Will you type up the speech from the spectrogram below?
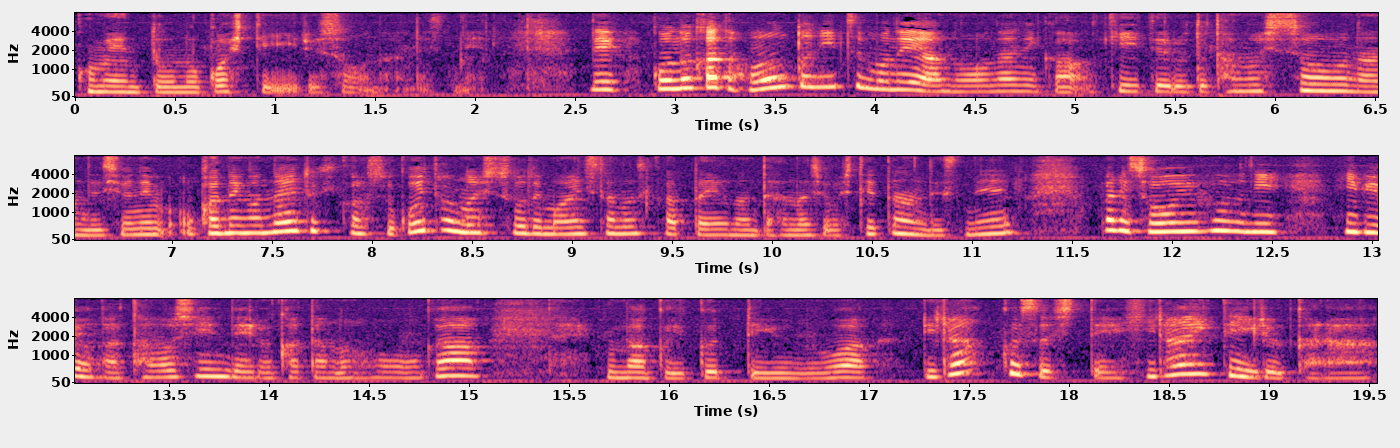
コメントを残しているそうなんですね。でこの方本当にいつもねあの何か聞いてると楽しそうなんですよねお金がない時からすごい楽しそうで毎日楽しかったよなんて話をしてたんですねやっぱりそういう風に日々を楽しんでいる方の方がうまくいくっていうのはリラックスして開いているから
